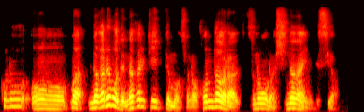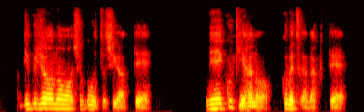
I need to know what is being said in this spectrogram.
この、まあ、流れ藻で流れていっても、その本俵そのものは死なないんですよ。陸上の植物と違って、根茎葉の区別がなくて、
